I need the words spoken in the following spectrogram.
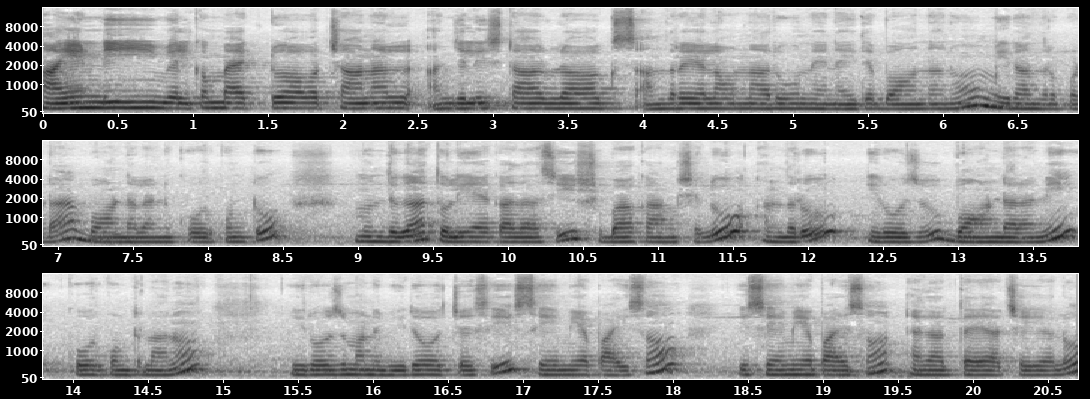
హాయ్ అండి. Welcome back to our channel Anjali star blogs అందరూ ఎలా ఉన్నారు? నేనైతే బాగున్నాను. మీరందరూ కూడా బాగుండాలని కోరుకుంటూ ముందుగా తొలి ఏకాదశి శుభాకాంక్షలు. అందరూ ఈరోజు బాగుండాలని కోరుకుంటున్నాను. ఈరోజు మన వీడియో వచ్చేసి సేమియా పాయసం. ఈ సేమియా పాయసం ఎలా తయారు చేయాలో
